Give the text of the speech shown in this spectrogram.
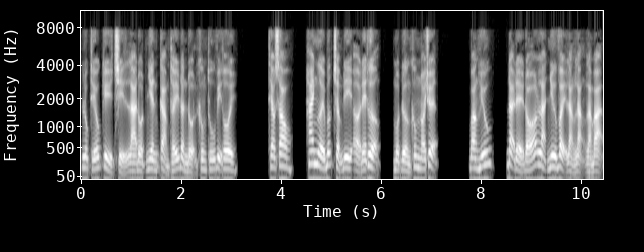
lục thiếu kỳ chỉ là đột nhiên cảm thấy đần độn không thú vị thôi. Theo sau, hai người bước chậm đi ở đê thượng, một đường không nói chuyện. Bằng hữu, đại để đó là như vậy lẳng lặng làm bạn.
